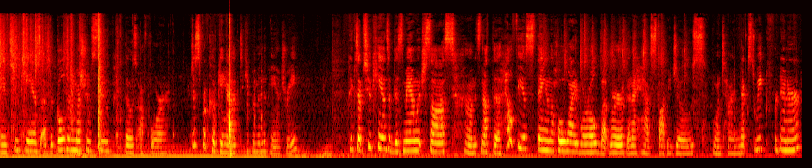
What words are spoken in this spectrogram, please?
and two cans of the golden mushroom soup. Those are for just for cooking. I like to keep them in the pantry. Picked up two cans of this manwich sauce. Um, it's not the healthiest thing in the whole wide world, but we're going to have Sloppy Joe's one time next week for dinner.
